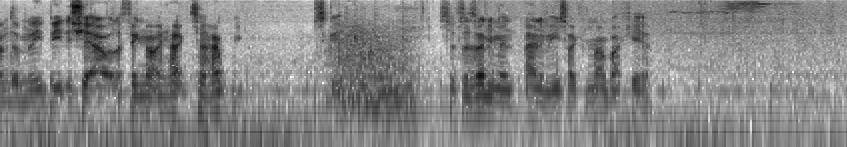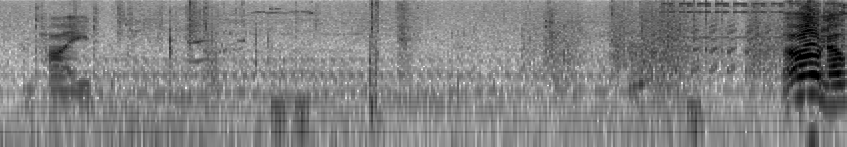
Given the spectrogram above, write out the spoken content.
randomly beat the shit out of the thing that I hacked to help me. It's good. So if there's any enemies, I can run back here. And hide. Oh no!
